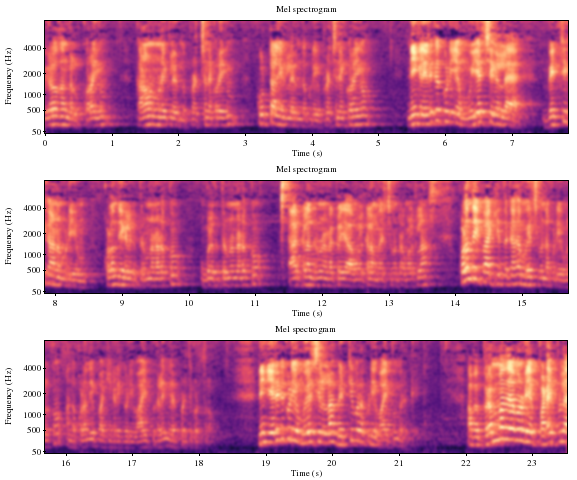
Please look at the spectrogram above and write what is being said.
விரோதங்கள் குறையும் கணவன் மனைவிகள் இருந்த பிரச்சனை குறையும் கூட்டாளிகள் இருந்தக்கூடிய பிரச்சனை குறையும். நீங்கள் எடுக்கக்கூடிய முயற்சிகளில் வெற்றி காண முடியும். குழந்தைகளுக்கு திருமணம் நடக்கும் உங்களுக்கு திருமணம் நடக்கும் யாருக்கெல்லாம் திருமணம் நடக்கலையோ அவங்களுக்கெல்லாம் முயற்சி பண்றவங்களுக்கெல்லாம் குழந்தை பாக்கியத்துக்காக முயற்சி பண்ணக்கூடியவங்களுக்கும் அந்த குழந்தை பாக்கியம் கிடைக்கக்கூடிய வாய்ப்புகளையும் ஏற்படுத்தி கொடுத்துரும். நீங்க எடுக்கக்கூடிய முயற்சிகள் எல்லாம் வெற்றி பெறக்கூடிய வாய்ப்பும் இருக்கு. அப்ப பிரம்மதேவனுடைய படைப்புல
